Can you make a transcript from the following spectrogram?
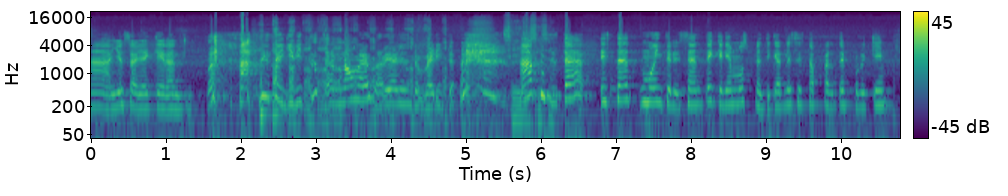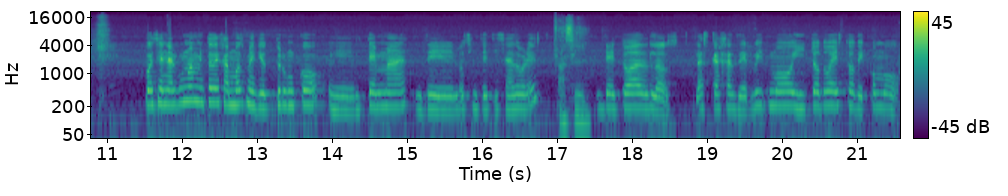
Ah, yo sabía que eran así seguiditos, pero no me sabía el numerito. Sí, ah, sí, pues sí. está, está muy interesante. Queríamos platicarles esta parte porque, pues en algún momento dejamos medio trunco eh, el tema de los sintetizadores, Así. de todas los, las cajas de ritmo y todo esto de cómo,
